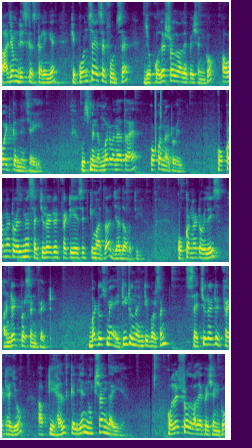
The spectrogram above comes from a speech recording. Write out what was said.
आज हम डिस्कस करेंगे कि कौन से ऐसे फूड्स हैं जो कोलेस्ट्रॉल वाले पेशेंट को अवॉइड करने चाहिए। उसमें नंबर वन आता है कोकोनट ऑयल। कोकोनट ऑयल में सेचुरेटेड फैटी एसिड की मात्रा ज़्यादा होती है। Coconut oil is 100 percent fat. But उसमें 80 टू 90 परसेंट सेचूरेटेड फैट है जो आपकी हेल्थ के लिए नुकसानदायी है। कोलेस्ट्रॉल वाले पेशेंट को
